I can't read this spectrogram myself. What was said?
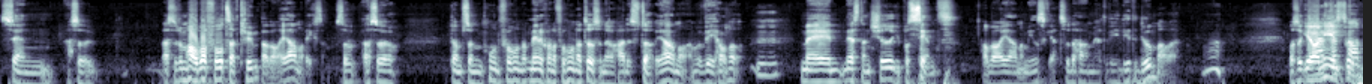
sen, alltså, alltså de har bara fortsatt krympa våra hjärnor liksom. Så alltså de som hon för hundra, människorna för hundratusen år hade större hjärnor än vad vi har nu. Mhm. Med nästan 20 procent har våra hjärnor minskat. Så det här med att vi är lite dummare. Ja. Och så går Ja, han in på har,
